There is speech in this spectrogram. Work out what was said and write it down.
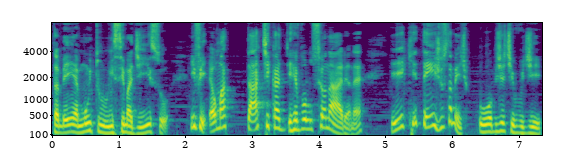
também é muito em cima disso. Enfim, é uma tática revolucionária, né? E que tem justamente o objetivo de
